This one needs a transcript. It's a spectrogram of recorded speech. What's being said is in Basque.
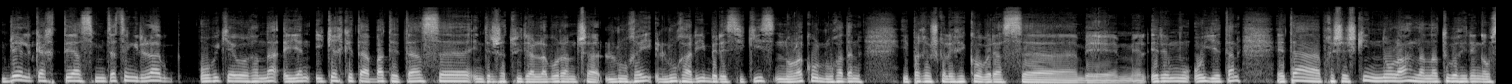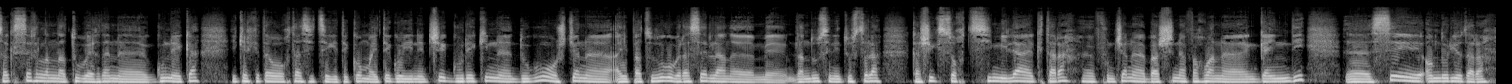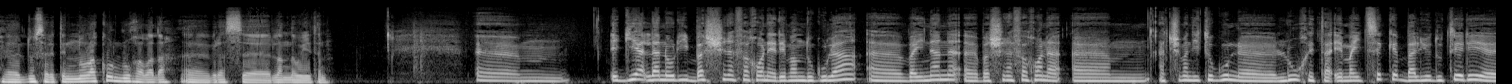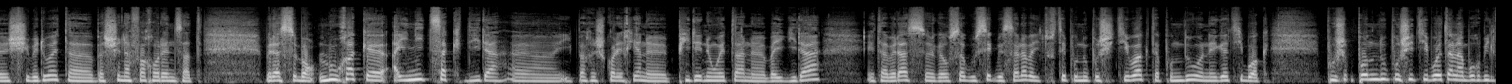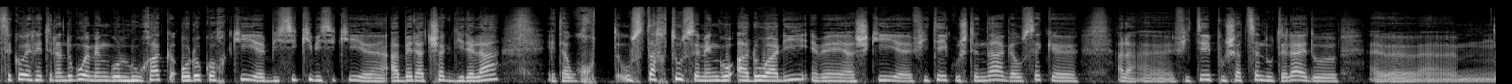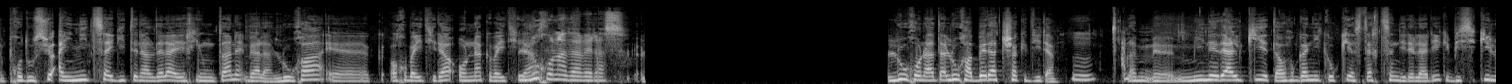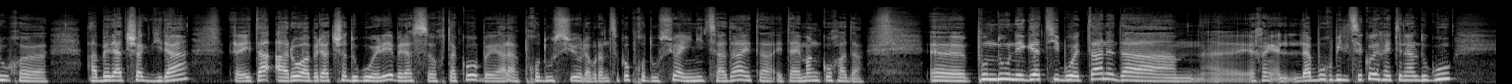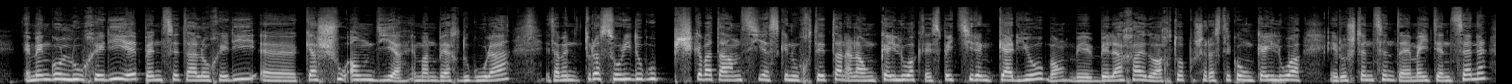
Ble elkarteaz mintzatzen girela, Obikiago da, eian ikerketa batetaz uh, interesatu dira laborantza lurrei, lurrari berezikiz, nolako lurradan Ipar Euskal Herriko beraz uh, be, eremu oietan, eta preseski nola landatu behar diren gauzak, zer landatu behar den uh, guneka ikerketa horretaz hitz egiteko, maite goienetxe gurekin dugu, ostion uh, aipatu dugu, beraz lan, uh, landu zen ituztela, kasik sortzi mila hektara, uh, funtsian barsena fajoan gaindi, uh, ze ondoriotara uh, duzareten nolako lurra bada, beraz landa horietan? Um, egia lan hori basena fajoan ere mandugula, uh, baina uh, basena fajoan um, atseman ditugun uh, lur eta emaitzek balio dute ere uh, siberua eta basena fajoren zat. Beraz, bon, lurrak uh, hainitzak dira uh, ipar eskualegian uh, pirenoetan uh, bai gira, eta beraz gauza guzek bezala badituzte pondu positiboak eta pondu negatiboak. Pus, pondu positiboetan labur biltzeko erreteran dugu hemengo lurrak orokorki uh, biziki biziki uh, aberatsak direla, eta urt ustartu zemengo aroari, ebe aski uh, fite ikusten da gauzek uh, ala, uh, fite pusatzen dutela edo uh, uh, produzio hainitza egiten aldela egiuntan, ebe ala, lura hor uh, baitira, onak baitira. Lujona da beraz. Lujona da, luja beratsak dira. Mm ala, mineralki eta organikoki aztertzen direlarik, biziki lur uh, aberatsak dira, eh, eta aro aberatsa dugu ere, beraz hortako, be, ala, produzio, laborantzako produzioa initza da eta eta emanko da. Uh, pundu negatiboetan da uh, labur biltzeko erraiten aldugu, Hemengo lujeri, eh, pentseta lujeri, eh, kasu handia eman behar dugula. Eta bentura zori dugu pixka bat ahantzi azken urtetan, ala onkailuak eta ezpeitziren kario, bon, be, belaja edo hartua pusarazteko onkailua erosten zen eta emaiten zen.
